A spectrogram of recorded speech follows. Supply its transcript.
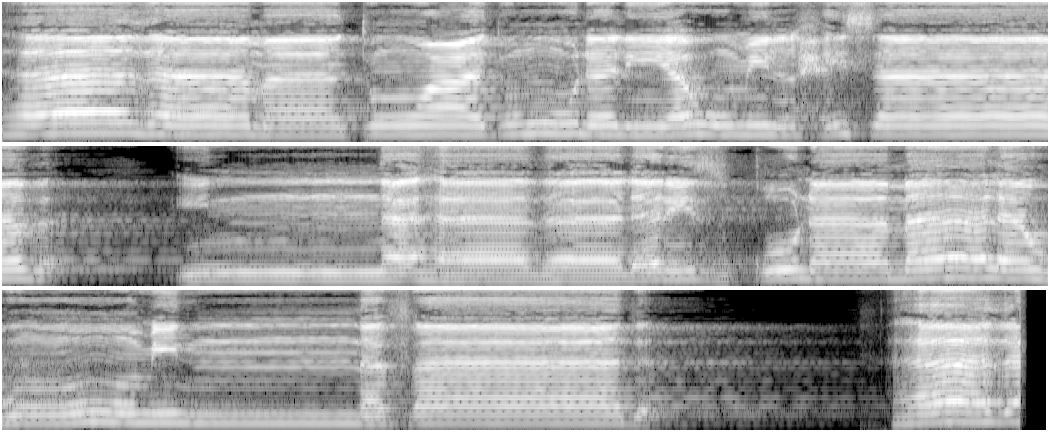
هذا ما توعدون ليوم الحساب. إن هذا لرزقنا ما له من نفاد. هذا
